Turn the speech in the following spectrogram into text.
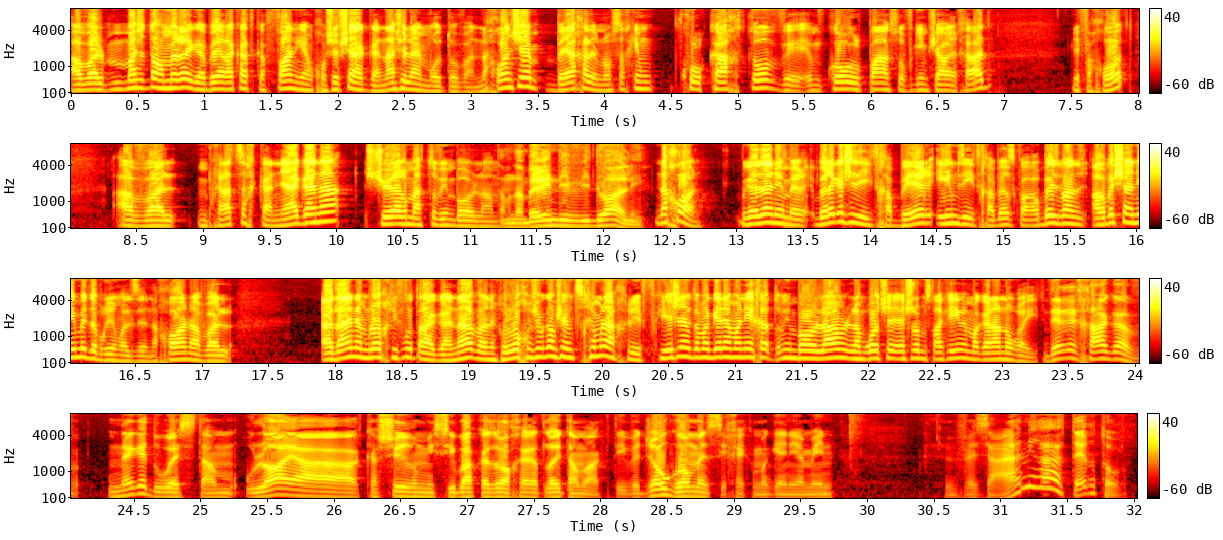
אבל מה שאתה אומר לגבי רק התקפה, אני גם חושב שההגנה שלהם מאוד טובה. נכון שהם ביחד הם לא משחקים כל כך טוב, והם כל פעם סופגים שער אחד, לפחות, אבל מבחינת שחקני הגנה, שוער מהטובים בעולם. אתה מדבר אינדיבידואלי. נכון, בגלל זה אני אומר, ברגע שזה יתחבר, אם זה יתחבר, אז כבר הרבה זמן, הרבה שנים מדברים על זה, נכון? אבל עדיין הם לא החליפו את ההגנה, ואני לא חושב גם שהם צריכים להחליף, כי יש להם את המגן הימני הכי הטובים בעולם, למרות שיש לו משחקים עם הגנה נוראית. דרך אגב, נגד וסטאם, הוא לא היה כשיר מסיבה כזו או אחרת, לא התעמקתי, וג'ו גומז שיחק מגן ימין, וזה היה נראה יותר טוב.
